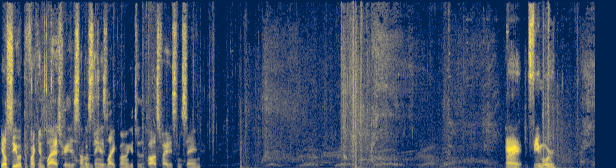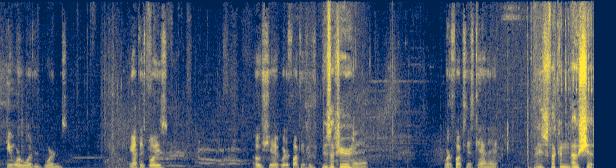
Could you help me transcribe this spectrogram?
You'll see what the fucking blast radius on this Oh, thing is like when we get to the boss fight. It's insane. All right, a few more, a few more warden, wardens. We got this, boys. Oh shit, where the fuck is this He's up here. cat? Where the fuck's this cat at? He's fucking. Oh shit.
